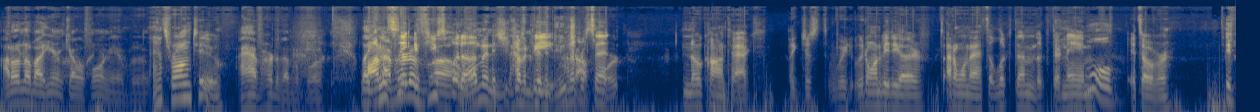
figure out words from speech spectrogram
I don't know about here in California, but that's wrong too. I have heard of that before. Like Honestly, I've heard if of you split uh, a up, should having to do child 100% support. No contact. Like just we, we don't want to be together. I don't want to have to look at them, look at their name. Well- it's over. If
